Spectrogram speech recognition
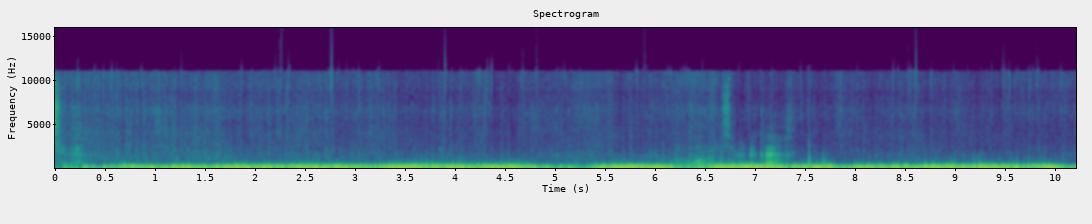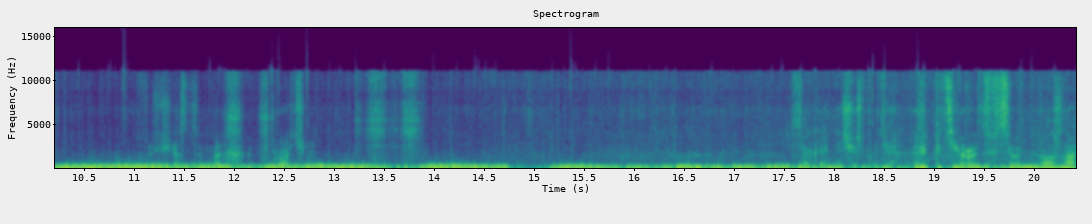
Себе. Вполне себе такая существенная ночь. Всякая нечисть вроде репетировать сегодня должна.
